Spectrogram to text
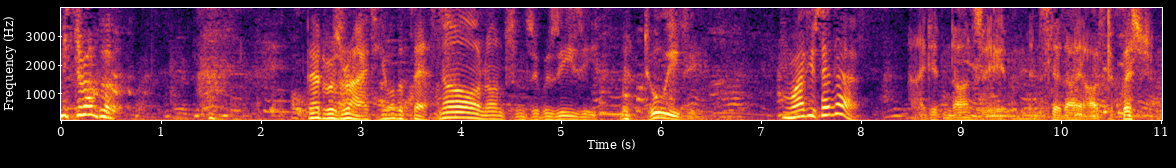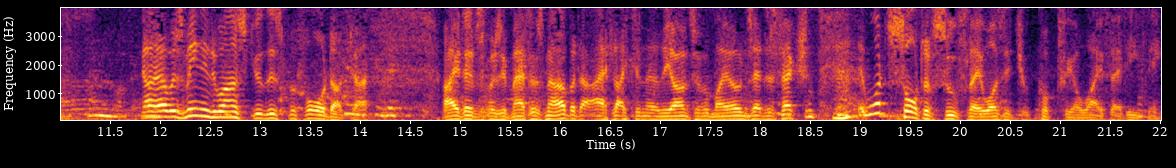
Mr. Rumpole! Dad was right. You're the best. No, nonsense. It was easy. Too easy. Why do you say that? I didn't answer him. Instead, I asked a question. I was meaning to ask you this before, Doctor. I don't suppose it matters now, but I'd like to know the answer for my own satisfaction. What sort of souffle was it you cooked for your wife that evening?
